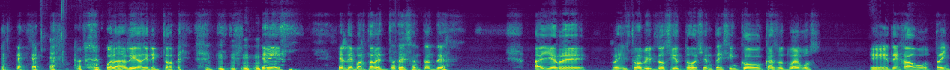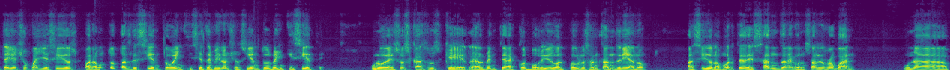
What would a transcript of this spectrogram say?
Buenas salida, director. Eh, el departamento de Santander ayer eh, registró 1.285 casos nuevos, eh, deja 38 fallecidos para un total de 127.827 uno de esos casos que realmente ha conmovido al pueblo santandriano ha sido la muerte de Sandra González Román, una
